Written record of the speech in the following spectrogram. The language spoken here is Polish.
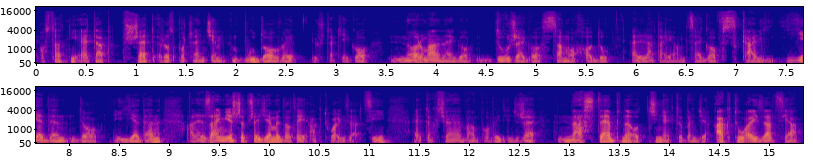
ostatni etap przed rozpoczęciem budowy już takiego normalnego, dużego samochodu latającego w skali 1 do 1. Ale zanim jeszcze przejdziemy do tej aktualizacji, to chciałem Wam powiedzieć, że następny odcinek to będzie aktualizacja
